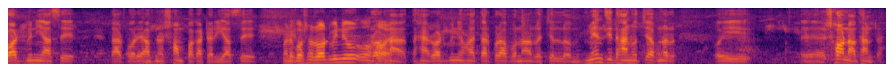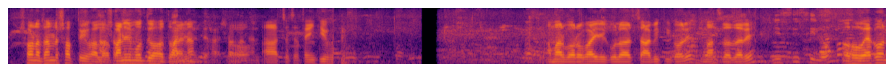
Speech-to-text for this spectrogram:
রডবিনি আছে তারপরে আপনার সম্পা কাটারি আছে। মানে বর্ষার রড মিনিও র- হয়? হ্যাঁ হ্যাঁ রডবিনি হয়। তারপর আপনার হচ্ছে মেন যে ধান হচ্ছে আপনার ওই স্বর্ণা ধানটা। স্বর্ণা ধানটা সব থেকে ভালো। হয় পানির মধ্যে। হতে হয় না। আচ্ছা আচ্ছা থ্যাংক ইউ আমার বড় ভাই রেগুলার চা বিক্রি করে মাছ বাজারে। ও এখন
